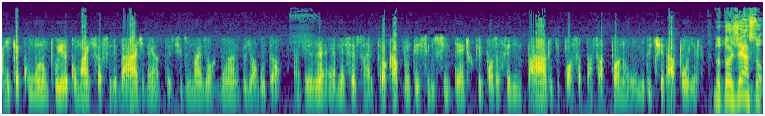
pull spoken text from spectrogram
aí que acumulam poeira com mais facilidade, né, os tecidos mais orgânicos de algodão. Às vezes é, é necessário trocar por um tecido sintético que possa ser limpado, que possa passar pano úmido e tirar a poeira. Doutor Gerson,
